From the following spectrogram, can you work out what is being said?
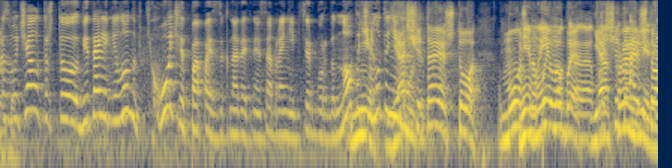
прозвучало то, что Виталий Милонов хочет попасть в законодательное собрание Петербурга, но почему-то не я может. считаю, что можно Не, было бы. я считаю, что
